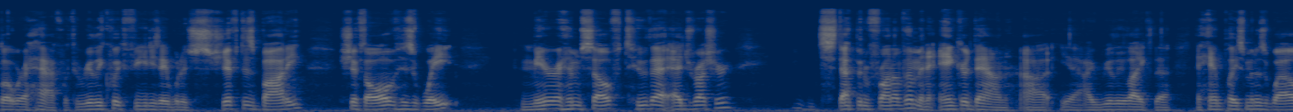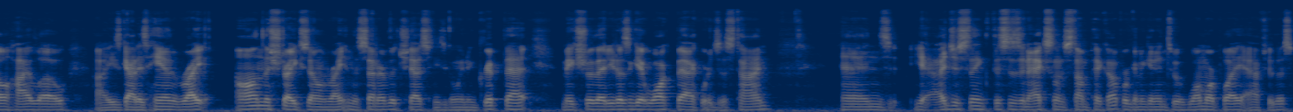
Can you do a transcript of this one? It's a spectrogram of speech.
lower half. With really quick feet, he's able to shift his body, shift all of his weight, mirror himself to that edge rusher, step in front of him, and anchor down. Uh, yeah, I really like the, the hand placement as well, high low. Uh, he's got his hand right on the strike zone, right in the center of the chest. He's going to grip that, make sure that he doesn't get walked backwards this time. And yeah, I just think this is an excellent stunt pickup. We're going to get into it one more play after this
